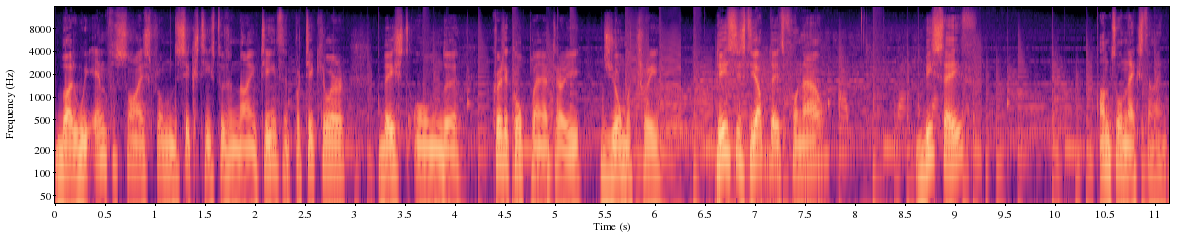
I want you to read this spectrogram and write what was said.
But we emphasize from the 16th to the 19th in particular, based on the critical planetary geometry. This is the update for now. Be safe. Until next time.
